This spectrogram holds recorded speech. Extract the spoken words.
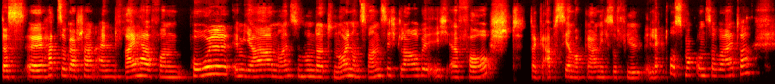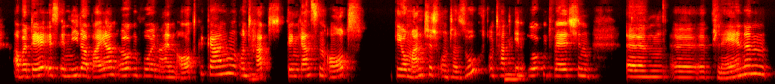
Das äh, hat sogar schon ein Freiherr von Pol im Jahr 1929, glaube ich, erforscht. Da gab es ja noch gar nicht so viel Elektrosmog und so weiter. Aber der ist in Niederbayern irgendwo in einen Ort gegangen und mhm. hat den ganzen Ort geomantisch untersucht und hat mhm. in irgendwelchen ähm, äh, Plänen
